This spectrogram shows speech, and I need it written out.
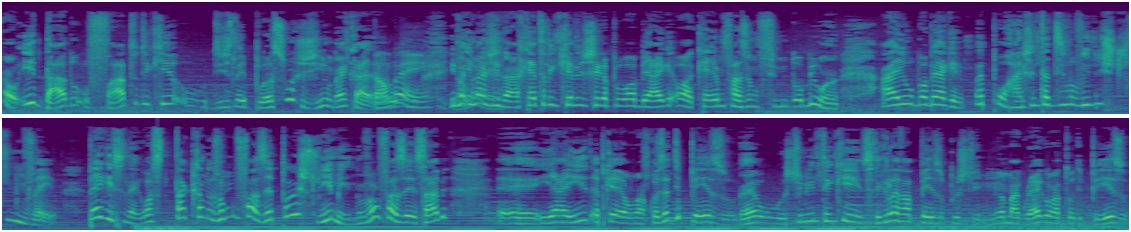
Não, e dado o fato de que o Disney Plus surgiu, né, cara? Também. O, também. Imagina, a Kathleen Kennedy chega pro Bob Iger, ó, queremos fazer um filme do Obi-Wan. Aí o Bob Iger, mas porra, a gente tá desenvolvendo streaming, velho. Pega esse negócio, taca, vamos fazer pro streaming, não vamos fazer, sabe? É, e aí, é porque é uma coisa de peso, né? O streaming tem que, você tem que levar peso pro streaming. O McGregor, um ator de peso,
